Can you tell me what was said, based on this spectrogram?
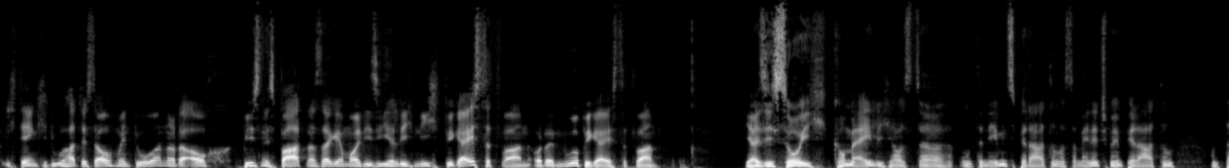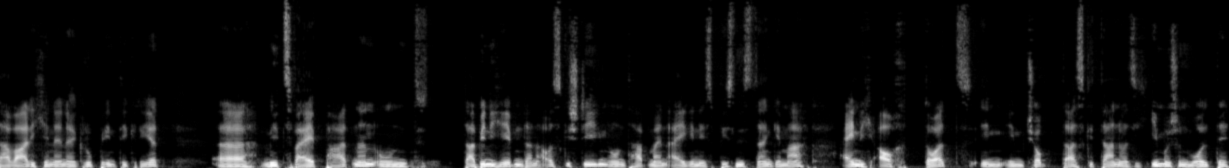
ich denke, du hattest auch Mentoren oder auch Businesspartner, sage ich mal, die sicherlich nicht begeistert waren oder nur begeistert waren. Ja, es ist so, ich komme eigentlich aus der Unternehmensberatung, aus der Managementberatung und da war ich in einer Gruppe integriert äh, mit zwei Partnern und da bin ich eben dann ausgestiegen und habe mein eigenes Business dann gemacht. Eigentlich auch dort im, im Job das getan, was ich immer schon wollte,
